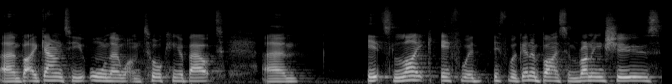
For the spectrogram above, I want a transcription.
Um, but I guarantee you all know what I'm talking about. Um, it's like if we're, if we're going to buy some running shoes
